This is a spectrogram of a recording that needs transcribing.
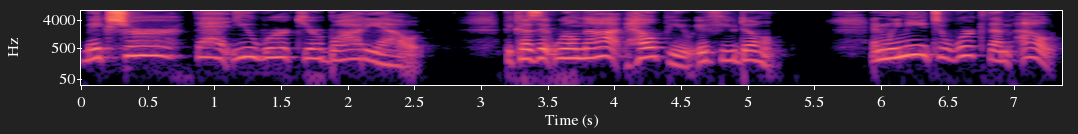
Make sure that you work your body out because it will not help you if you don't. And we need to work them out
